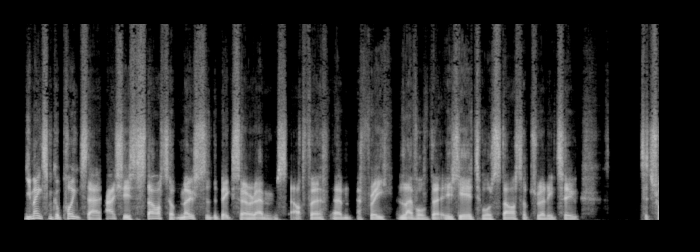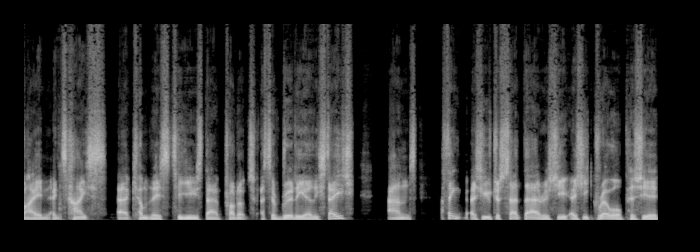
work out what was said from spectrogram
You make some good points there. Actually, as a startup, most of the big CRMs offer um, a free level that is geared towards startups really to, to try and entice uh, companies to use their product at a really early stage. And I think, as you just said there, as you as you grow up, as you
